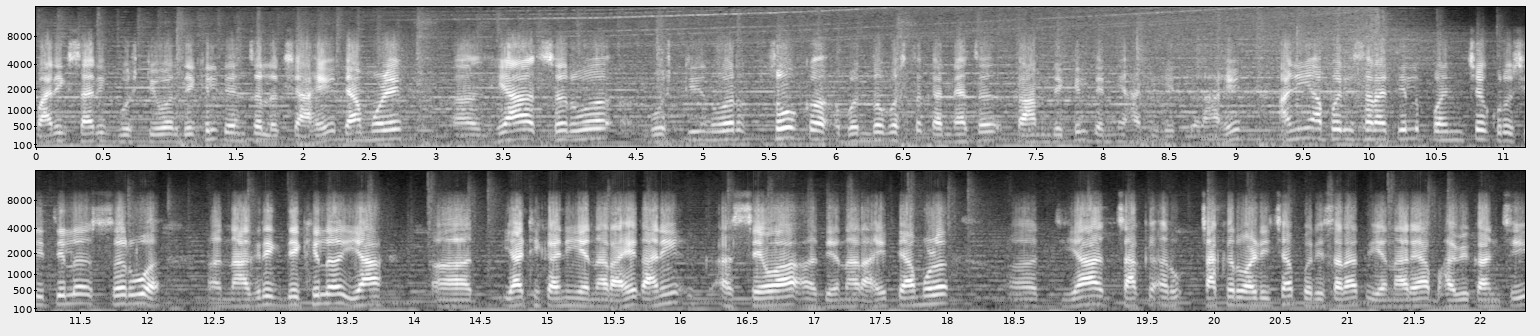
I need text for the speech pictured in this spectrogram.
बारीक सारीक गोष्टीवर देखील त्यांचं लक्ष आहे. त्यामुळे ह्या सर्व गोष्टींवर चोख बंदोबस्त करण्याचं काम देखील त्यांनी हाती घेतलेलं आहे. आणि या परिसरातील पंचकृषीतील सर्व नागरिक देखील या या ठिकाणी येणार आहेत आणि सेवा देणार आहेत. त्यामुळं या चाकर चाकरवाडीच्या परिसरात येणाऱ्या भाविकांची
